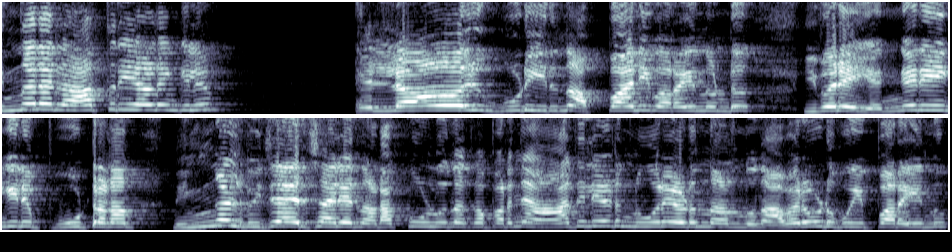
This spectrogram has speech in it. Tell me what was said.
ഇന്നലെ രാത്രിയാണെങ്കിലും എല്ലാവരും കൂടി ഇരുന്ന് അപ്പാനി പറയുന്നുണ്ട് ഇവരെ എങ്ങനെയെങ്കിലും പൂട്ടണം. നിങ്ങൾ വിചാരിച്ചാലേ നടക്കുള്ളൂ എന്നൊക്കെ പറഞ്ഞ് ആദിലയുടെ നൂരയോടെന്നാണ് തോന്നുന്നു. അവരോട് പോയി പറയുന്നു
